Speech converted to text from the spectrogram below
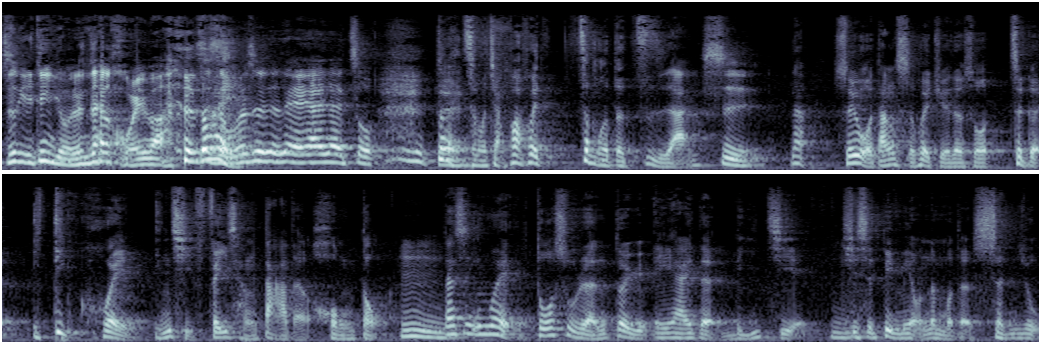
这个一定有人在回吧？是什么是 AI 在做？对，怎么讲话会这么的自然？是那，所以我当时会觉得说，这个一定会引起非常大的轰动。嗯，但是因为多数人对于 AI 的理解其实并没有那么的深入，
